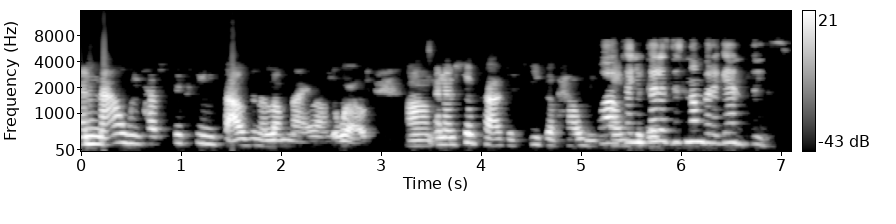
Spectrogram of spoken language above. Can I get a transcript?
And now we have 16,000 alumni around the world. Um, and I'm so proud to speak of how we Wow, can you tell this. us this number again, please?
